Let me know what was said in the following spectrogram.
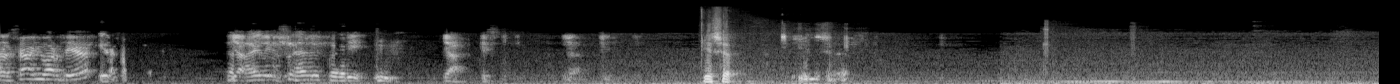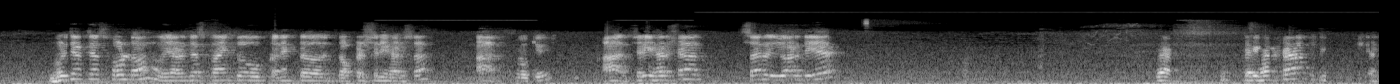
Harsha, you are there? Yeah. Yeah, I please. also have a query. Yeah, please. Yeah. Yes, sir. Gurjar, just hold on. We are just trying to connect uh, Dr. Shri Harsha. Ah, Okay. Ah, Shri Harsha, sir, you are there? Yes. Shri Harsha? Yeah.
